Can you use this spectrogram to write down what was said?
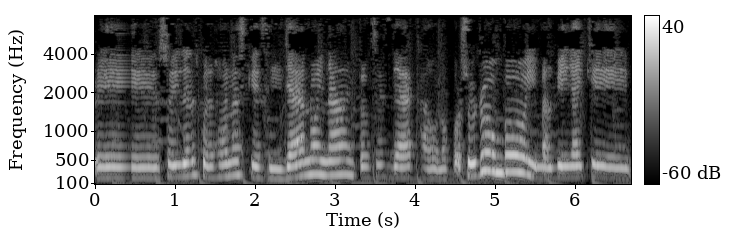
eh, soy de las personas que si ya no hay nada, entonces ya cada uno por su rumbo y más bien hay que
